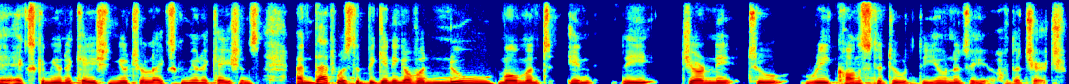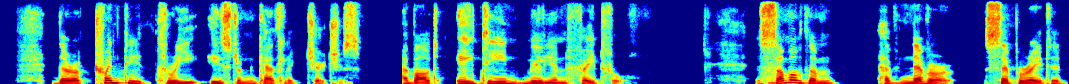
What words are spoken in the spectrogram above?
uh, excommunication, mutual excommunications, and that was the beginning of a new moment in the journey to reconstitute the unity of the church. There are 23 Eastern Catholic churches, about 18 million faithful. Some of them have never separated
